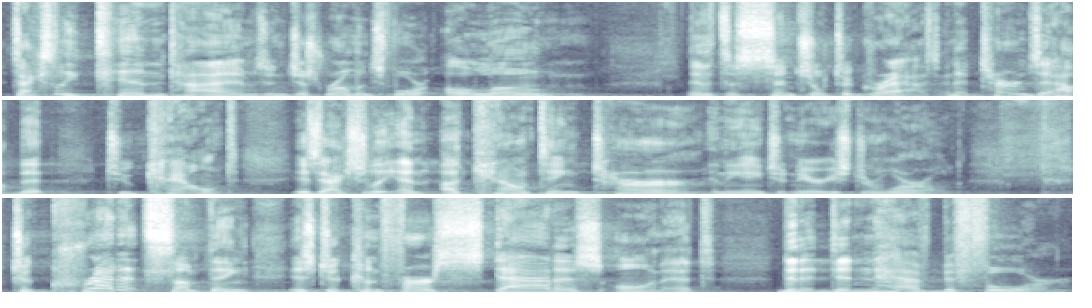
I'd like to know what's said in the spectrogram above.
It's actually 10 times in just Romans 4 alone. And it's essential to grasp. And it turns out that to count is actually an accounting term in the ancient Near Eastern world. To credit something is to confer status on it that it didn't have before.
